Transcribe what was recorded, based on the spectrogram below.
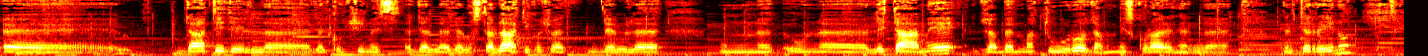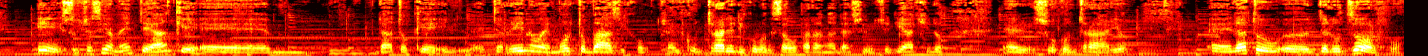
eh, date del, del concime del, dello stallatico, cioè del un, un eh, letame già ben maturo da mescolare nel, nel terreno e successivamente anche eh, dato che il terreno è molto basico, cioè il contrario di quello che stavo parlando adesso, invece di acido è il suo contrario, è dato eh, dello zolfo,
